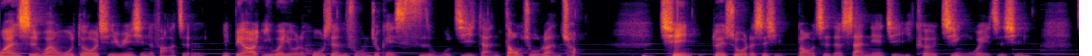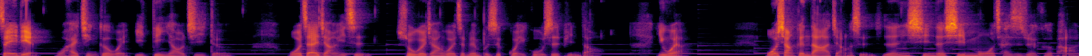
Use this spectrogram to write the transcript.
万事万物都有其运行的法则，你不要以为有了护身符，你就可以肆无忌惮到处乱闯。请对所有的事情抱持着善念及一颗敬畏之心，这一点我还请各位一定要记得。我再讲一次，说鬼讲鬼这边不是鬼故事频道，因为啊，我想跟大家讲的是，人心的心魔才是最可怕的。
